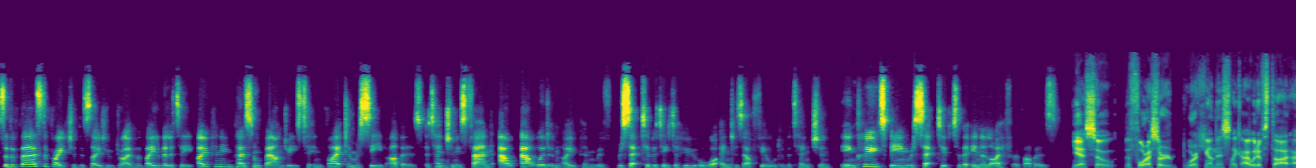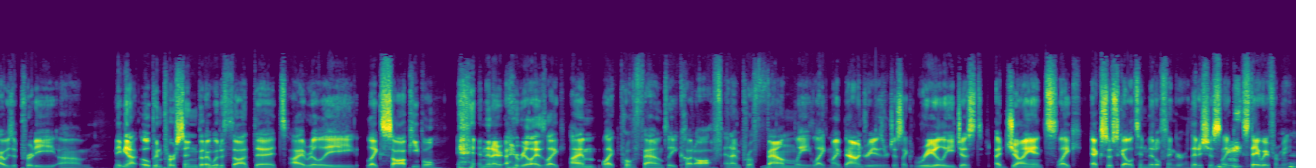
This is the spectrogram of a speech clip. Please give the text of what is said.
So the first approach of the social drive availability, opening personal boundaries to invite and receive others. Attention is fanned out outward and open with receptivity to who or what enters our field of attention. It includes being receptive to the inner life of others. Yeah, so before I started working on this, like I would have thought I was a pretty um maybe not open person, but I would Mm. have thought that I really like saw people and then I, I realized like I'm like profoundly cut off and I'm profoundly like my boundaries are just like really just a giant like exoskeleton middle finger that is just like stay away from me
